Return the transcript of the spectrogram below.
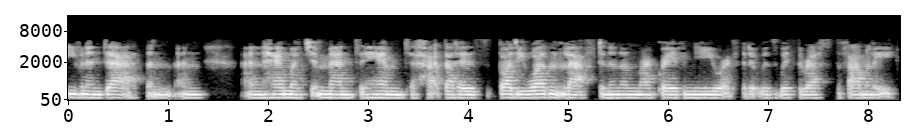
even in death and and and how much it meant to him to ha- that his body wasn't left in an unmarked grave in New York that it was with the rest of the family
